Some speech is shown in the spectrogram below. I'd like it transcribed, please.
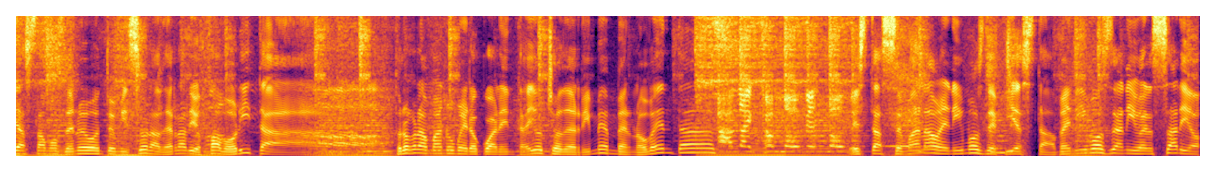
Ya estamos de nuevo en tu emisora de radio favorita. Programa número 48 de Remember 90. Esta semana venimos de fiesta, venimos de aniversario.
